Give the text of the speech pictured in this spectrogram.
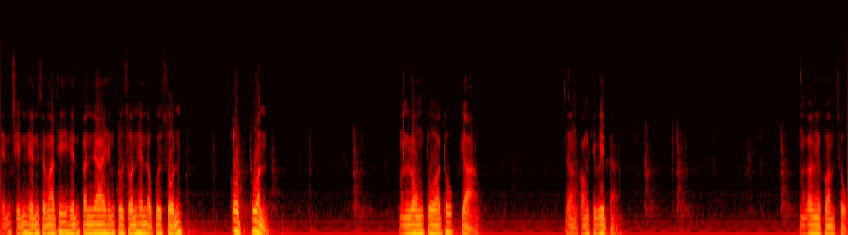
เห็นศีลเห็นสมาธิ เห็นปัญญา เห็นกุศล เห็นอกุศล ครบถ้วน มันลงตัวทุกอย่าง เรื่องของชีวิตนะมันก็มีความสุข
